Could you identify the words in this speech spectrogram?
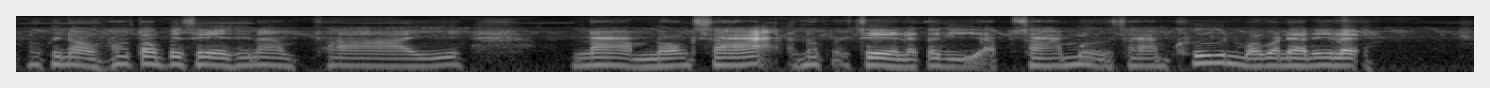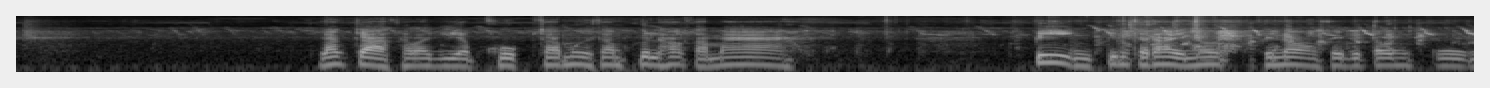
เนาะพี่น้องเขาต้องไปเซใส่น้ำพายน้ำน้องซาเนาะไปเซแล้วก็เหยียบสามมือสามคืนบ่วันนี้แหละหลังจากที่ว่าเหยียบขูบสามมือสามคืนแล้วเขาก็มาปิ้งกินก็ได้เนาะพี่น้องใส่ไปตรงปรุง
